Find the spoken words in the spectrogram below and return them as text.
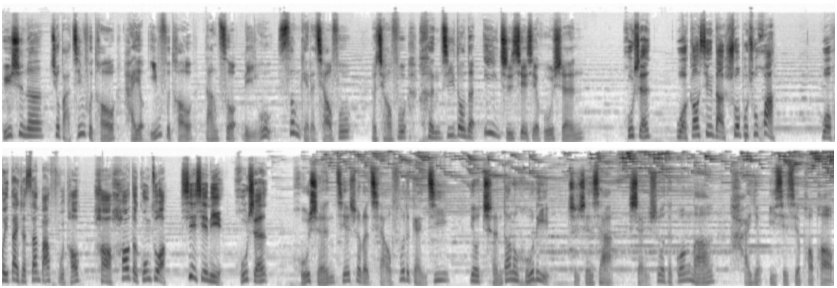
于是呢，就把金斧头还有银斧头当做礼物送给了樵夫，而樵夫很激动的一直谢谢湖神。湖神，我高兴的说不出话，我会带着三把斧头好好的工作，谢谢你，湖神。湖神接受了樵夫的感激，又沉到了湖里。只剩下闪烁的光芒，还有一些些泡泡。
